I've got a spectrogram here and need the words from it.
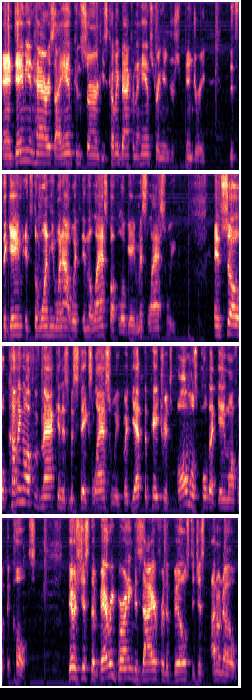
And Damien Harris, I am concerned. He's coming back from the hamstring injury. It's the game, it's the one he went out with in the last Buffalo game, missed last week. And so, coming off of Mac and his mistakes last week, but yet the Patriots almost pulled that game off with the Colts there's just a very burning desire for the Bills to just, I don't know,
